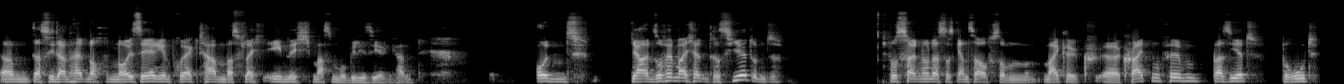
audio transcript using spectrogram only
ähm, dass sie dann halt noch ein neues Serienprojekt haben, was vielleicht ähnlich Massen mobilisieren kann. Und ja, insofern war ich halt interessiert und ich wusste halt nur, dass das Ganze auf so einem Michael äh, Crichton-Film basiert, beruht,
